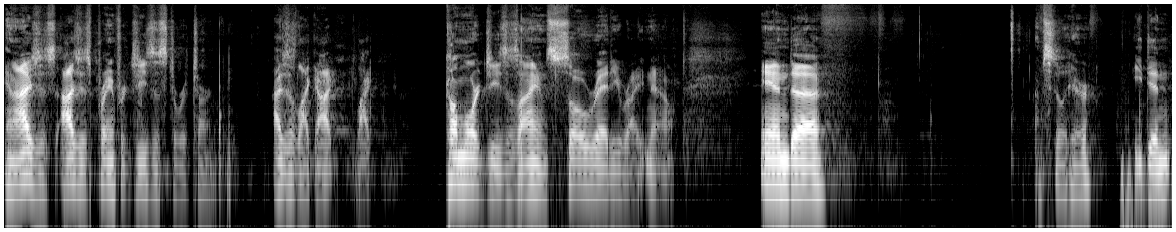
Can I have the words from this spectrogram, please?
And I was just I was just praying for Jesus to return. I was just like I like come Lord Jesus, I am so ready right now. And uh, I'm still here. He didn't.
